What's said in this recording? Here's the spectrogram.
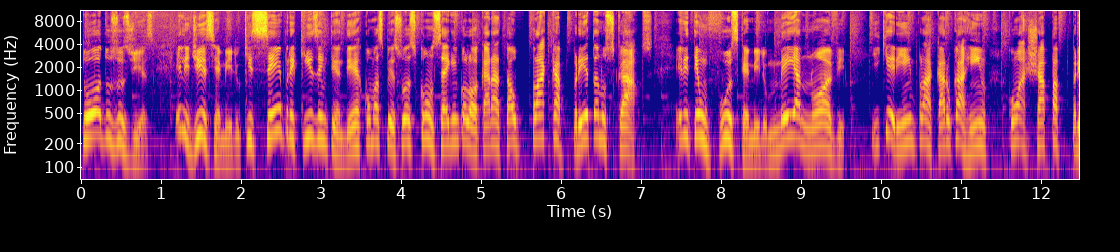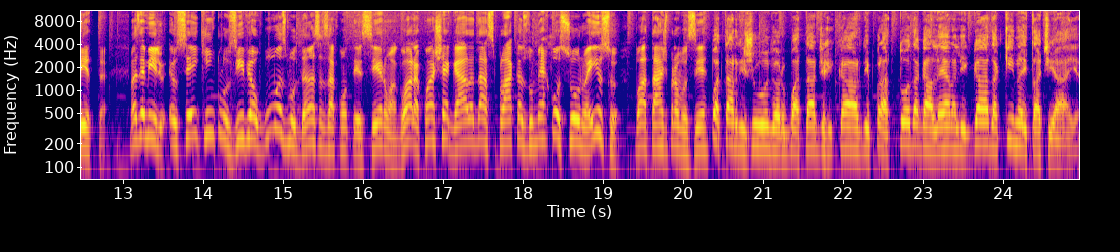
todos os dias. Ele disse, Emílio, que sempre quis entender como as pessoas conseguem colocar a tal placa preta nos carros. Ele tem um Fusca, Emílio, 69, e queria emplacar o carrinho com a chapa preta. Mas, Emílio, eu sei que inclusive algumas mudanças aconteceram agora com a chegada das placas do Mercosul, não é isso? Boa tarde para você. Boa tarde, Júnior. Boa tarde, Ricardo, e para toda a galera ligada aqui na Itatiaia.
